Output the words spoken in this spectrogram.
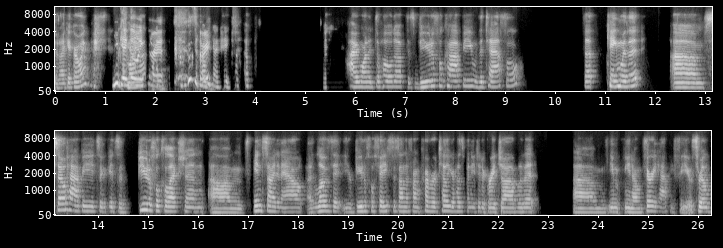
Should I get going? You get going. Sorry. Sorry. Okay. I wanted to hold up this beautiful copy with the tassel that came with it. Um, so happy. It's a it's a beautiful collection, um, inside and out. I love that your beautiful face is on the front cover. Tell your husband he did a great job with it. Um, you you know, very happy for you, thrilled,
